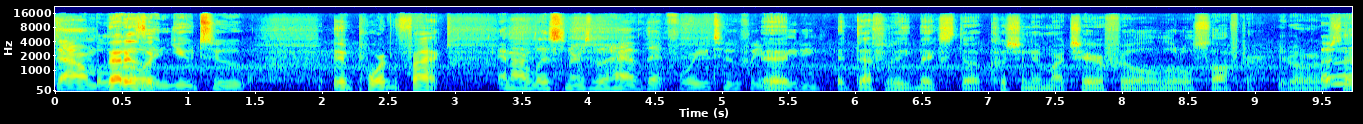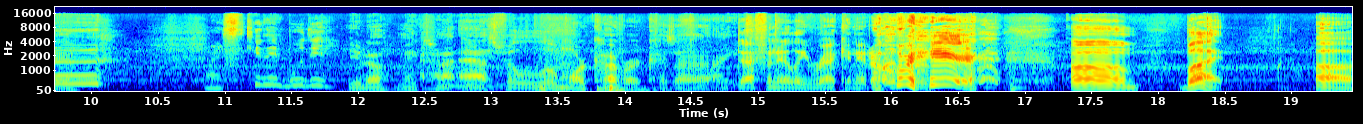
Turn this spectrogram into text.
down below That is a- in YouTube. Important fact. And our listeners will have that for you too for your It, reading. it definitely makes the cushion in my chair feel a little softer. You know what I'm saying? My skinny booty. You know, makes my ass feel a little more covered because uh, I'm definitely wrecking it over here. um, but Uh,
